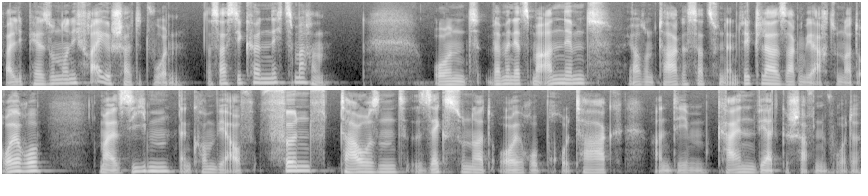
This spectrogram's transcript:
Weil die Personen noch nicht freigeschaltet wurden. Das heißt, die können nichts machen. Und wenn man jetzt mal annimmt, ja, so ein Tagessatz für einen Entwickler, sagen wir 800 Euro, mal 7, dann kommen wir auf 5600 Euro pro Tag, an dem kein Wert geschaffen wurde.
